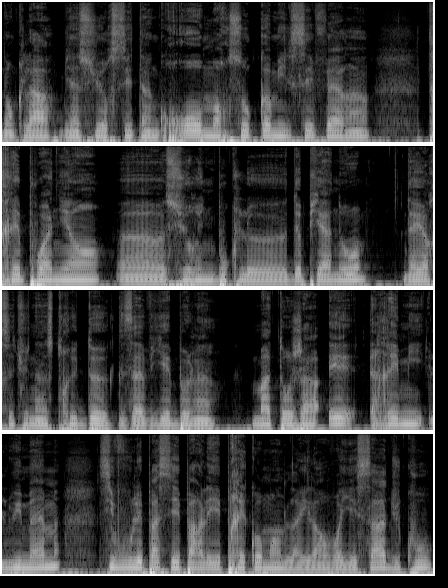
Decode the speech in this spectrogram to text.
Donc là, bien sûr, c'est un gros morceau comme il sait faire. Hein très poignant euh, sur une boucle de piano. D'ailleurs, c'est une instru de Xavier Belin, Matoja et Rémi lui-même. Si vous voulez passer par les précommandes, là, il a envoyé ça. Du coup,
